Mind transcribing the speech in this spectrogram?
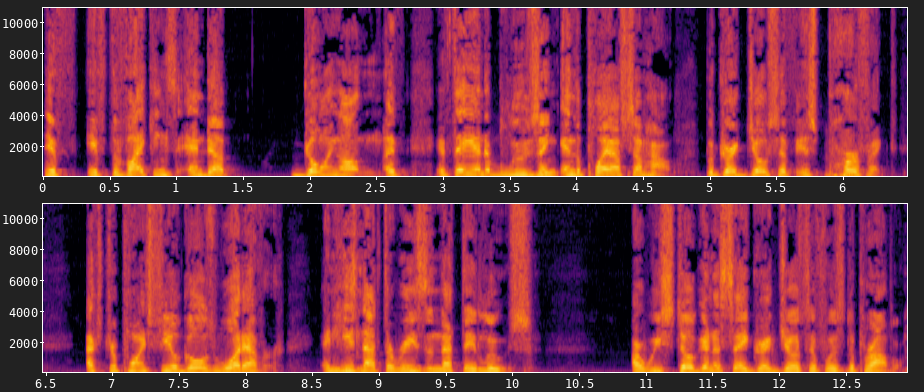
if if the Vikings end up going out, if, if they end up losing in the playoffs somehow, but Greg Joseph is perfect, extra points, field goals, whatever, and he's not the reason that they lose, are we still going to say Greg Joseph was the problem?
